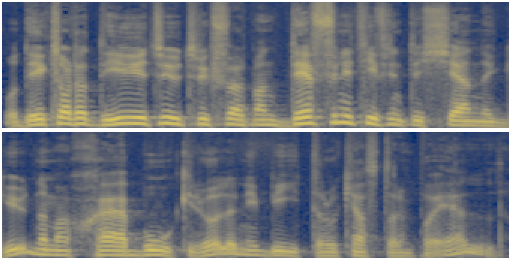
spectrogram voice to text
Och Det är klart att det är ett uttryck för att man definitivt inte känner Gud när man skär bokrullen i bitar och kastar den på elden.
